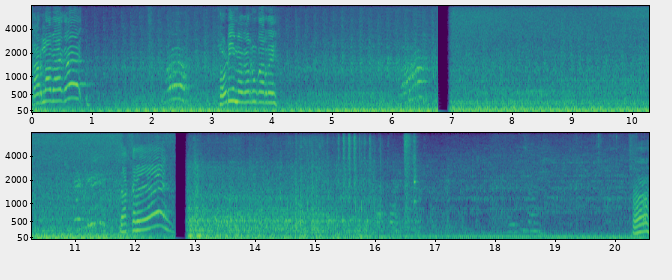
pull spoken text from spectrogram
ਕਰ ਲਾ ਬੈਗ। ਥੋੜੀ ਮਗਰ ਨੂੰ ਕਰ ਦੇ। ਚੱਕ ਦੇ ਹਾਂ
